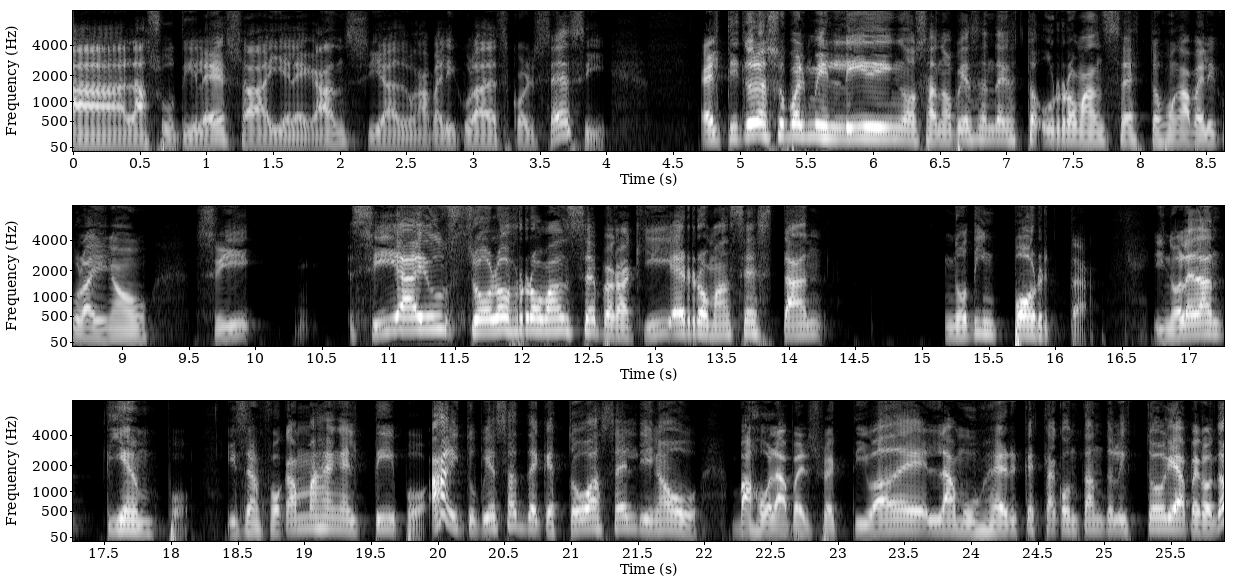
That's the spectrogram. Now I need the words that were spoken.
a la sutileza y elegancia de una película de Scorsese. El título es super misleading, o sea, no piensen de que esto es un romance, esto es una película, you know. Sí, sí hay un solo romance, pero aquí el romance es tan... no te importa. Y no le dan tiempo. Y se enfocan más en el tipo. Ah, y tú piensas de que esto va a ser, you know, bajo la perspectiva de la mujer que está contando la historia, pero no.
